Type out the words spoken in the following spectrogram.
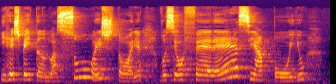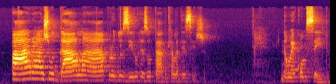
e respeitando a sua história, você oferece apoio para ajudá-la a produzir o resultado que ela deseja. Não é conselho,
